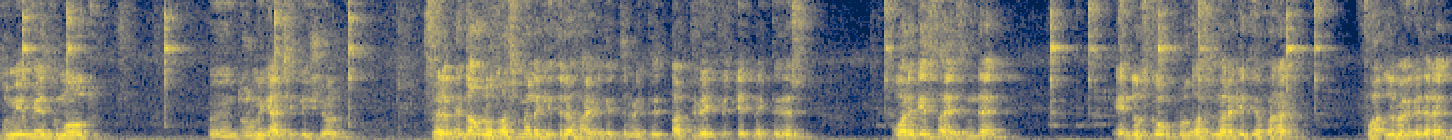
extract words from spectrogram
zoom in ve zoom out e, durumu gerçekleşiyor. Sarı pedal rotasyon hareketleri hareket ettirmekte, aktive et- etmektedir. Bu hareket sayesinde endoskop rotasyon hareket yaparak farklı bölgelere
